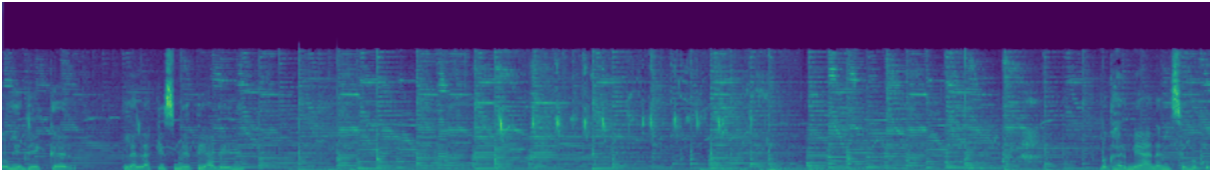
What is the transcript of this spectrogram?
उन्हें देखकर लल्ला की स्मृति आ गई ना? घर में आनंद से होगो।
